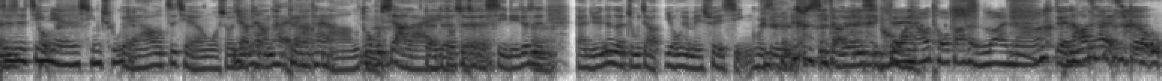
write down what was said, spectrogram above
这是今年新出的对，的。然后之前我收集亮亮太郎对太郎脱不下来，都是这个系列，就是嗯感觉那个主角永远没睡醒，或是 洗澡永远洗不，完然。后头发很乱啊。对，然后还有一个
